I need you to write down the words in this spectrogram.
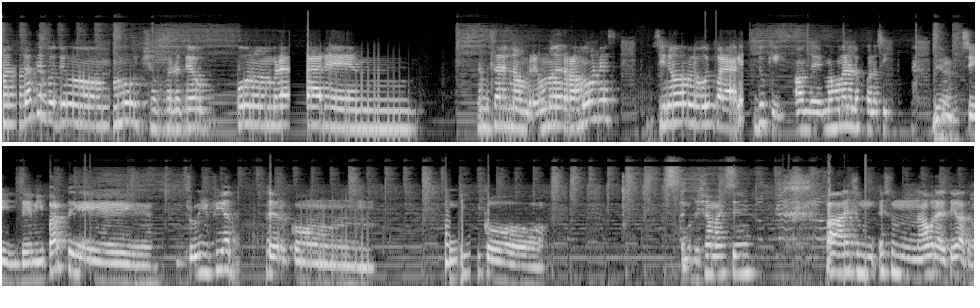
mataste porque tengo muchos, pero te puedo nombrar. em, no me sale el nombre. Uno de Ramones. Si no, me voy para Duki, donde más o menos los conocí. Bien. Sí, de mi parte, eh, Dream Theater con un disco. ¿Cómo se llama este? Ah, es, un, es una obra de teatro.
